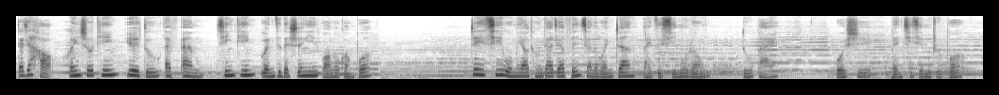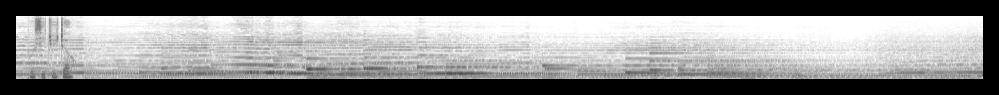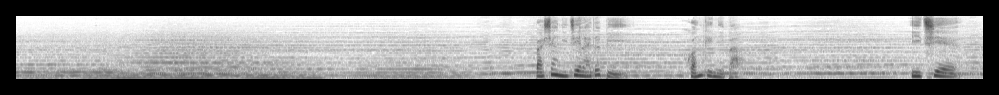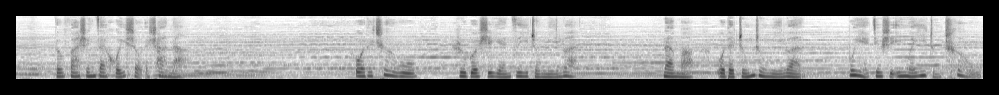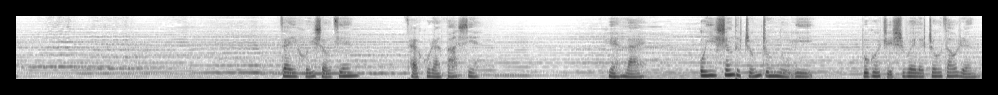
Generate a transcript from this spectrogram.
大家好，欢迎收听阅读 FM，倾听文字的声音网络广播。这一期我们要同大家分享的文章来自席慕容，《独白》。我是本期节目主播不息之舟。把向你借来的笔还给你吧。一切都发生在回首的刹那。我的彻悟，如果是源自一种迷乱，那么我的种种迷乱，不也就是因为一种彻悟？在一回首间，才忽然发现。原来，我一生的种种努力，不过只是为了周遭人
